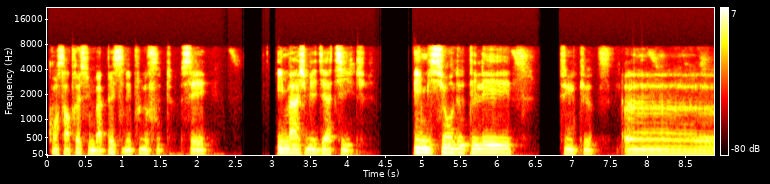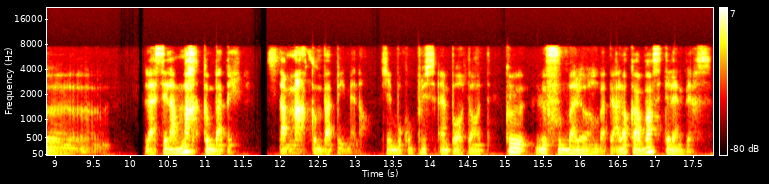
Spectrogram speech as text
concentré sur Mbappé, ce n'est plus le foot. C'est image médiatique, émission de télé, truc. Euh, là, c'est la marque Mbappé. La marque Mbappé maintenant, qui est beaucoup plus importante que le footballeur Mbappé. Alors qu'avant, c'était l'inverse.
